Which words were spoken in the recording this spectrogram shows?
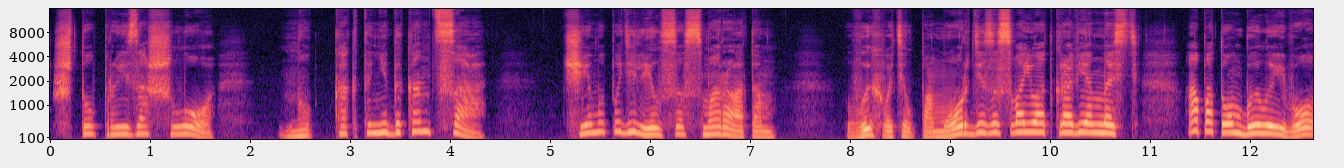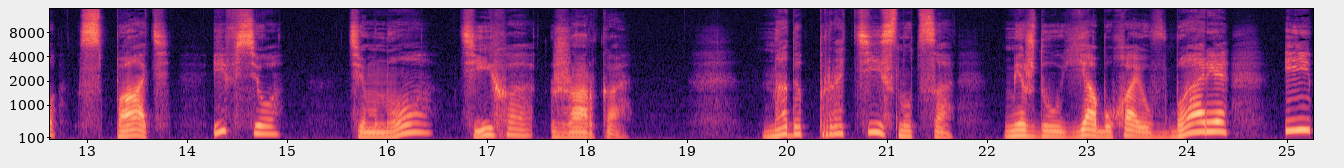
что произошло, но как-то не до конца, чем и поделился с Маратом. Выхватил по морде за свою откровенность, а потом было его спать, и все. Темно, тихо, жарко. Надо протиснуться между «я бухаю в баре» и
